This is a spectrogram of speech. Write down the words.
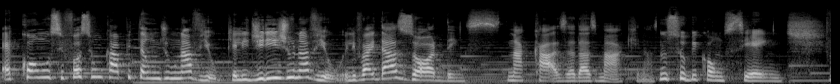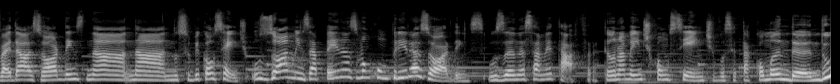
é como se fosse um capitão de um navio, que ele dirige o navio, ele vai dar as ordens na casa das máquinas. No subconsciente, vai dar as ordens na, na, no subconsciente. Os homens apenas vão cumprir as ordens, usando essa metáfora. Então, na mente consciente, você está comandando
